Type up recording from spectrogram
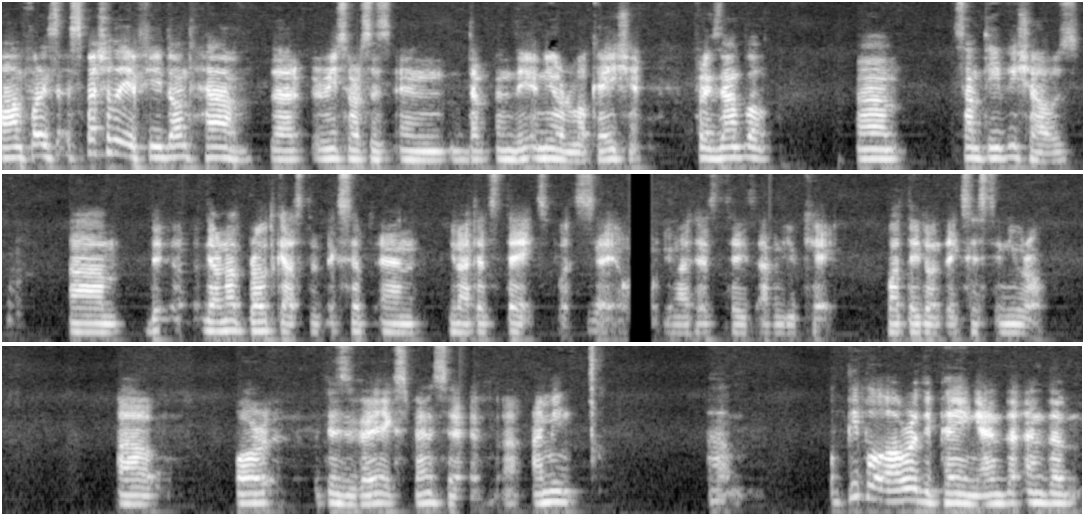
um, for ex- especially if you don't have the resources in the in, the, in your location. For example, um, some TV shows, um, they, they're not broadcasted except in United States, let's say, or United States and UK, but they don't exist in Europe. Uh, or it is very expensive. Uh, I mean, um, people are already paying, and the, and the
